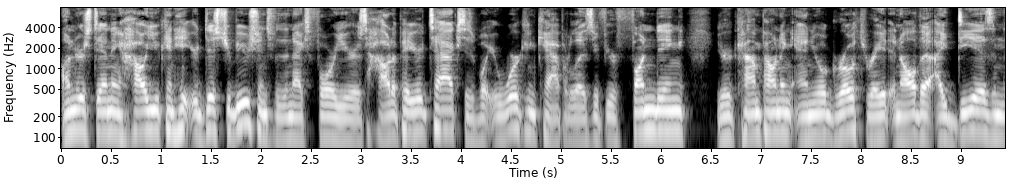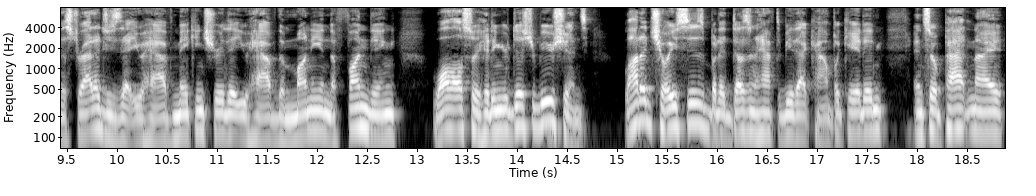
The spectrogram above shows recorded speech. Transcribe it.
understanding how you can hit your distributions for the next four years, how to pay your taxes, what your working capital is, if you're funding your compounding annual growth rate, and all the ideas and the strategies that you have, making sure that you have the money and the funding while also hitting your distributions a lot of choices, but it doesn't have to be that complicated. And so Pat and I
